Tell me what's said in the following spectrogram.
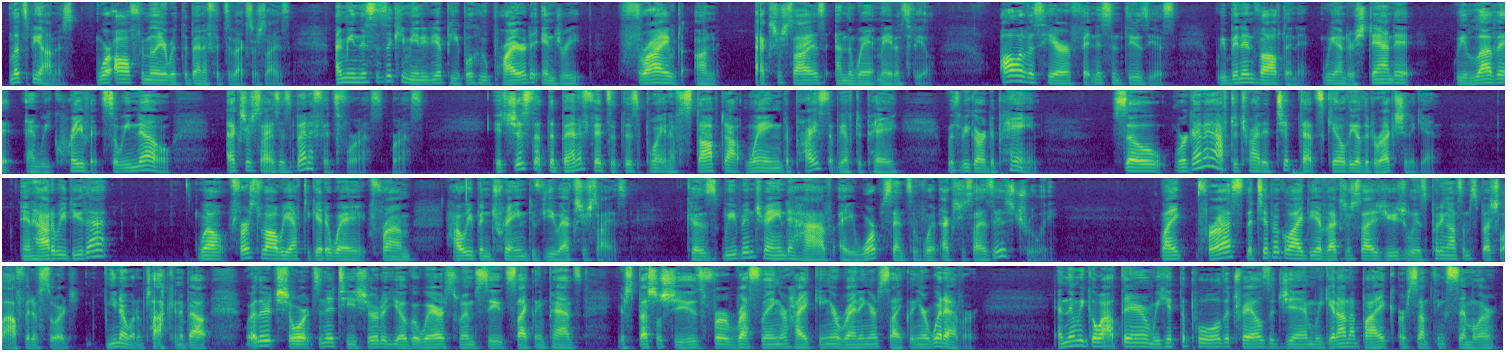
let's be honest, we're all familiar with the benefits of exercise. I mean, this is a community of people who, prior to injury, thrived on exercise and the way it made us feel. All of us here are fitness enthusiasts. We've been involved in it. We understand it, we love it, and we crave it. So we know exercise has benefits for us. For us. It's just that the benefits at this point have stopped outweighing the price that we have to pay with regard to pain. So we're going to have to try to tip that scale the other direction again. And how do we do that? Well, first of all, we have to get away from how we've been trained to view exercise because we've been trained to have a warped sense of what exercise is truly. Like for us, the typical idea of exercise usually is putting on some special outfit of sorts. You know what I'm talking about. Whether it's shorts and a t shirt or yoga wear, swimsuit, cycling pants, your special shoes for wrestling or hiking or running or cycling or whatever. And then we go out there and we hit the pool, the trails, the gym, we get on a bike or something similar,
